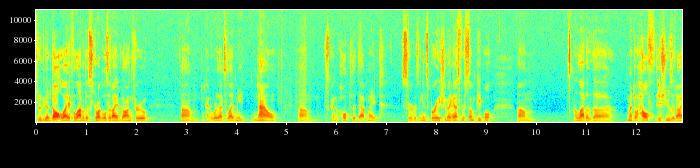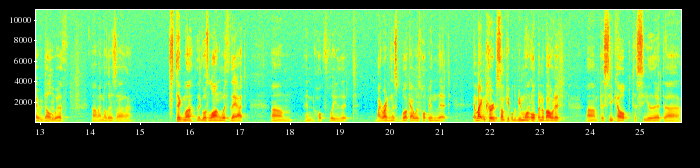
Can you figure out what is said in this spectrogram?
through the adult life, a lot of the struggles that I had gone through, um, and kind of where that's led me now, um, just kind of hoped that that might serve as an inspiration, yeah. I guess, for some people. Um, a lot of the mental health issues that I've mm-hmm. dealt with. Um, I know there's a stigma that goes along with that, um, and hopefully that by writing this book, I was hoping that it might encourage some people to be more mm-hmm. open about it, um, to seek help, to see that uh,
